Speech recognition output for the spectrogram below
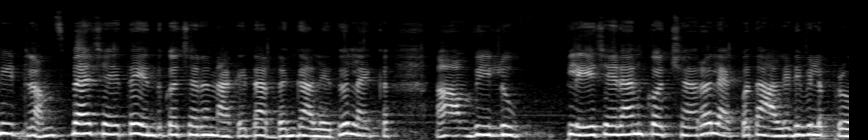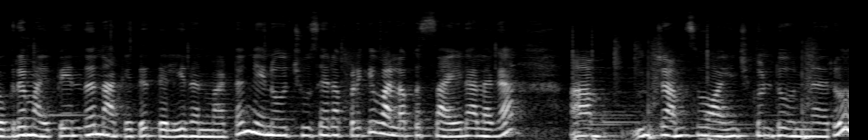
అండ్ ఈ డ్రమ్స్ బ్యాచ్ అయితే ఎందుకు వచ్చారో నాకైతే అర్థం కాలేదు. లైక్ వీళ్ళు ప్లే చేయడానికి వచ్చారో లేకపోతే ఆల్రెడీ వీళ్ళ ప్రోగ్రామ్ అయిపోయిందో నాకైతే తెలియదు అనమాట నేను చూసేటప్పటికి వాళ్ళు ఒక సైడ్ అలాగా డ్రమ్స్ వాయించుకుంటూ ఉన్నారు.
